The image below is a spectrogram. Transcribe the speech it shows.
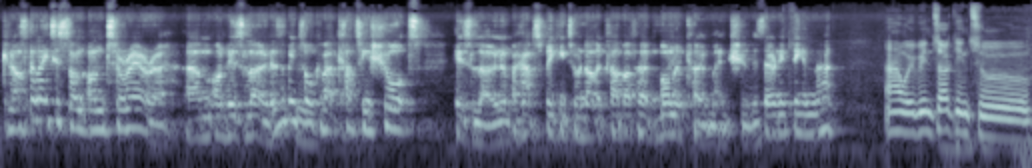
can I ask the latest on, on Torreira um, on his loan? Has there been talk about cutting short his loan and perhaps speaking to another club? I've heard Monaco mentioned. Is there anything in that? Uh, we've been talking to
